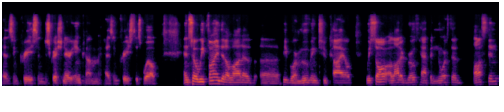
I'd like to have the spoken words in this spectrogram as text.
has increased and discretionary income has increased as well. And so we find that a lot of uh, people are moving to Kyle. We saw a lot of growth happen north of Austin,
